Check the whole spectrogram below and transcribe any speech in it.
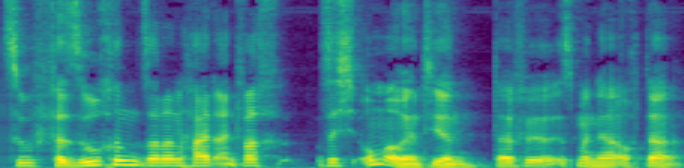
zu versuchen, sondern halt einfach sich umorientieren. Dafür ist man ja auch da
